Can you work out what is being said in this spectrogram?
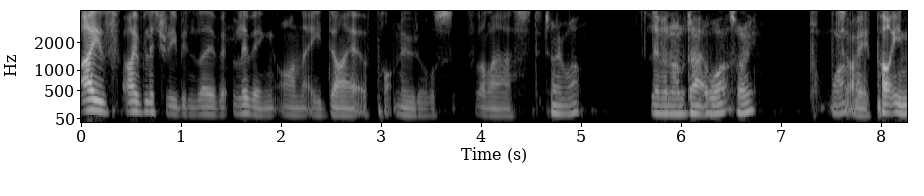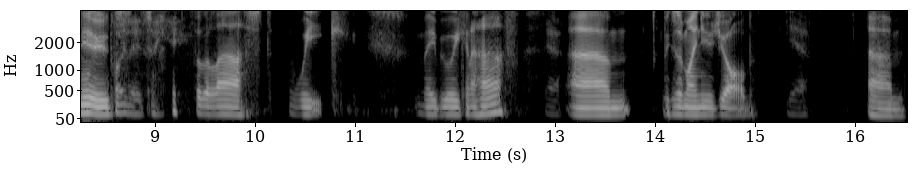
I've I've literally been liv- living on a diet of pot noodles for the last Sorry, what? Living on a diet of what? Sorry? What? sorry potty nudes Potty nudes. for the last week, maybe week and a half. Yeah. Um, because of my new job. Um,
